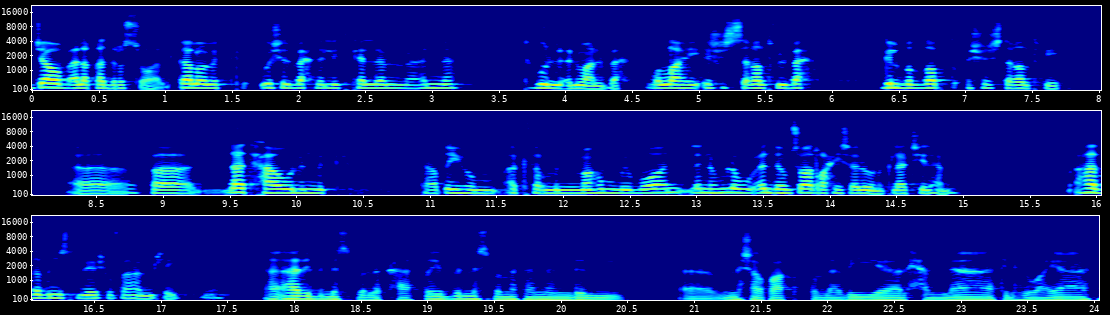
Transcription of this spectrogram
جاوب على قدر السؤال. قالوا لك وش البحث اللي يتكلم عنه؟ تقول عنوان البحث. والله إيش اشتغلت في البحث؟ قل بالضبط إيش اشتغلت فيه. آه فلا تحاول إنك تعطيهم أكثر من ما هم يبغون لأنهم لو عندهم سؤال راح يسألونك لا تشيل هم. هذا بالنسبة لي أشوف أهم شيء. يعني. هذه بالنسبة للأبحاث. طيب بالنسبة مثلا للنشاطات الطلابية الحملات الهوايات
